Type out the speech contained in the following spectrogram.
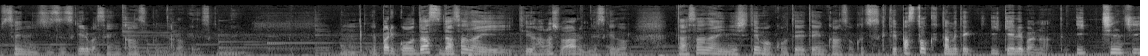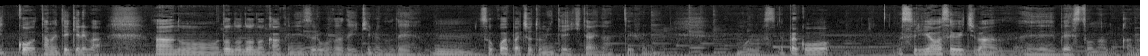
1000日続ければ1000観測になるわけですからね、うん、やっぱりこう出す出さないっていう話はあるんですけど出さないにしても固定点観測続けてやっぱストック貯めていければなって。1日1個貯めていければあのどんどんどんどん確認することができるので、うん、そこはやっぱりちょっと見ていきたいなっていうふうに思います。やっぱりこうすり合わせが一番、えー、ベストなのかな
